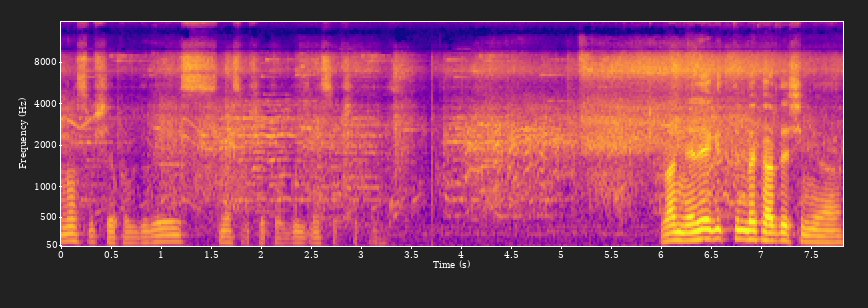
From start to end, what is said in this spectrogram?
Nasıl bir şey yapabiliriz? Nasıl bir şey yapabiliriz? Nasıl bir şey yapabiliriz? Lan nereye gittin be kardeşim ya?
